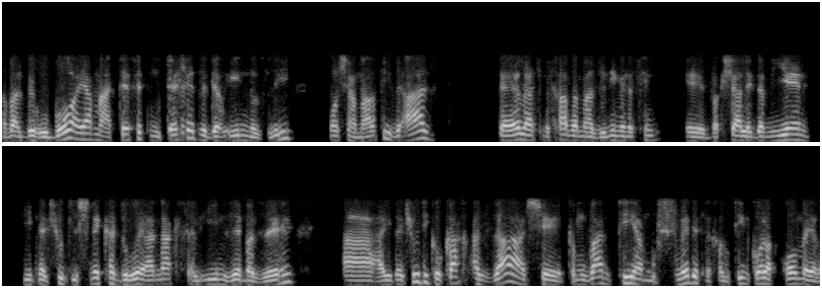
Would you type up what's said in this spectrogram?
אבל ברובו היה מעטפת מותכת וגרעין נוזלי, כמו שאמרתי, ואז תאר לעצמך, והמאזינים מנסים אה, בבקשה לדמיין התנגשות לשני כדורי ענק סלעים זה בזה. ההתנגשות היא כל כך עזה, שכמובן תהיה מושמדת לחלוטין, כל החומר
